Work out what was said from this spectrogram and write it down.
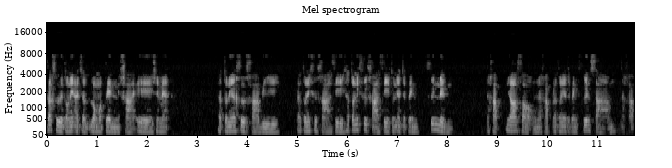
ก็คือตรงนี้อาจจะลงมาเป็นขา A ใช่ไหมแล้วตัวนี้ก็คือขา B แล้วตัวนี้คือขา C ถ้าตัวนี้คือขา C ตัวนี้จะเป็นขึ้น 1 นะครับ ย่อ 2 นะครับ แล้วตัวนี้จะเป็นขึ้น 3 นะครับ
